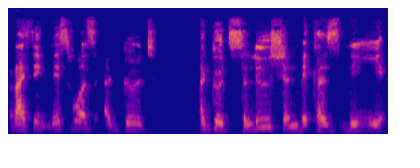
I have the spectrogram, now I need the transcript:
But I think this was a good a good solution because the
